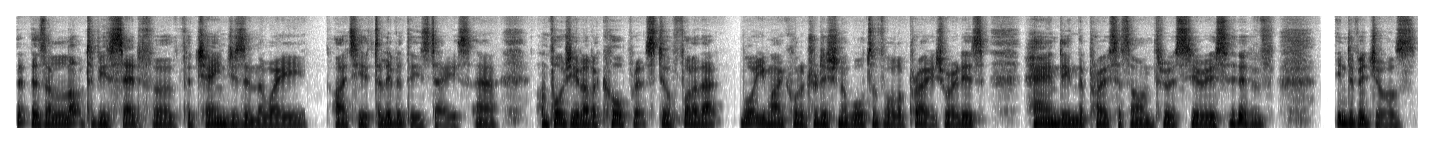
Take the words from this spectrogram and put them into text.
there's a lot to be said for for changes in the way IT is delivered these days. Uh, unfortunately, a lot of corporates still follow that what you might call a traditional waterfall approach, where it is handing the process on through a series of individuals.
